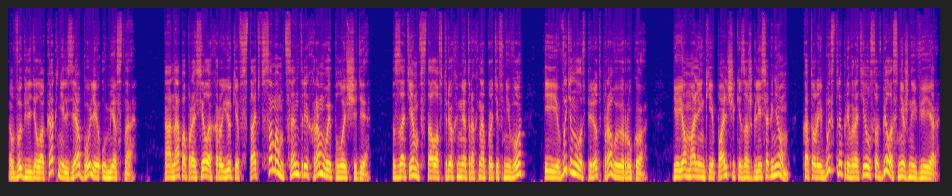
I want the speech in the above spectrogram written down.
выглядела как нельзя более уместно. Она попросила Харуюки встать в самом центре храмовой площади. Затем встала в трех метрах напротив него и вытянула вперед правую руку. Ее маленькие пальчики зажглись огнем, который быстро превратился в белоснежный веер.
